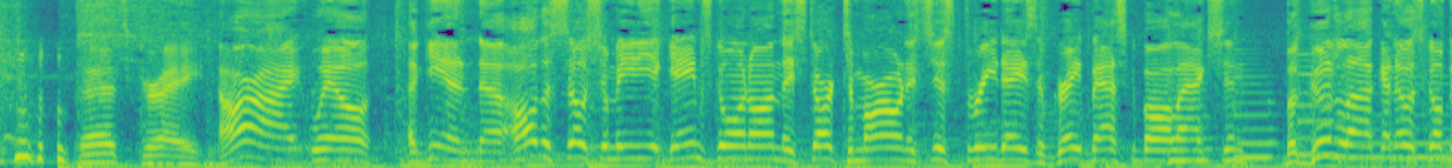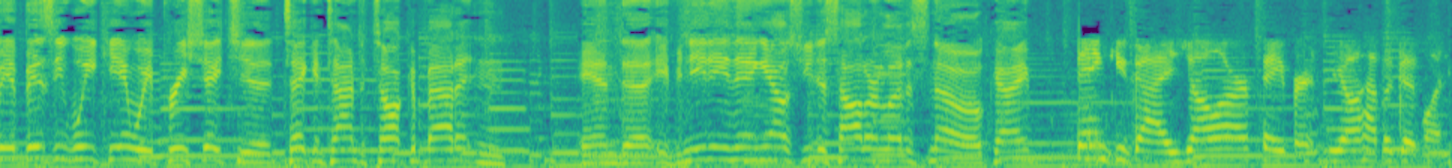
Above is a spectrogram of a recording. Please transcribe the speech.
That's great. All right. Well, again, uh, all the social media games going on. They start tomorrow, and it's just three days of great basketball action. But good luck. I know it's going to be a busy weekend. We appreciate you taking time to talk about it. And and uh, if you need anything else, you just holler and let us know. Okay. Thank you guys. Y'all are our favorites. Y'all have a good one.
